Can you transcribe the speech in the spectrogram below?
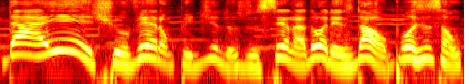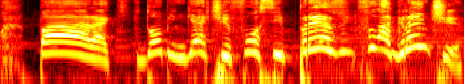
Daí choveram pedidos dos senadores da oposição para que Dominguete fosse preso em flagrante.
